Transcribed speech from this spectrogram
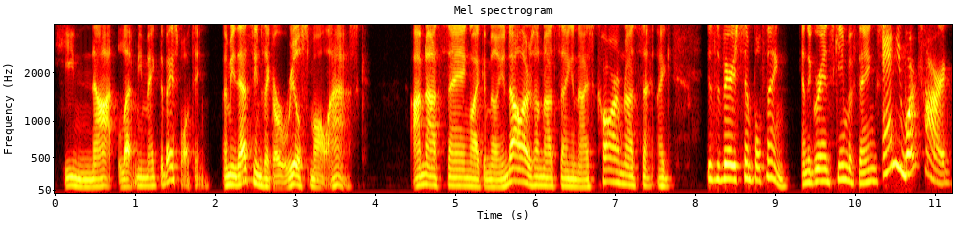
he not let me make the baseball team? I mean, that seems like a real small ask. I'm not saying like a million dollars. I'm not saying a nice car. I'm not saying like this is a very simple thing in the grand scheme of things. and you worked hard.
